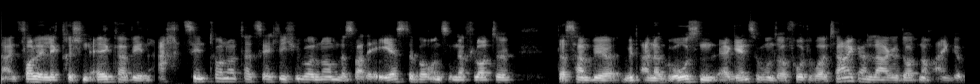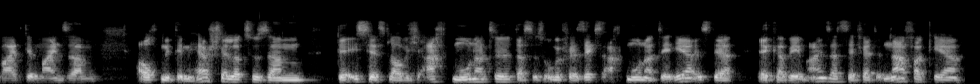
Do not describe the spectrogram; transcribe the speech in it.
einen vollelektrischen LKW, einen 18-Tonner tatsächlich übernommen. Das war der erste bei uns in der Flotte. Das haben wir mit einer großen Ergänzung unserer Photovoltaikanlage dort noch eingeweiht, gemeinsam auch mit dem Hersteller zusammen. Der ist jetzt, glaube ich, acht Monate, das ist ungefähr sechs, acht Monate her, ist der LKW im Einsatz. Der fährt im Nahverkehr,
